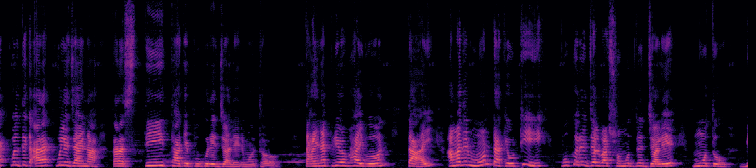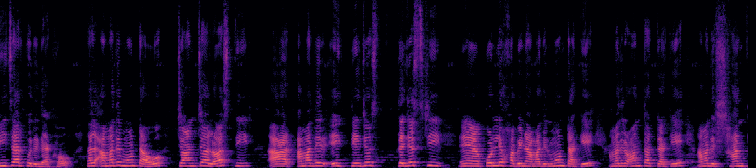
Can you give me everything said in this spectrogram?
এক কুল থেকে আর এক কুলে যায় না, তারা স্থির থাকে পুকুরের জলের মতো। তাই না, প্রিয় ভাই বোন তাই আমাদের মনটাকেও ঠিক পুকুরের জল বা সমুদ্রের জলের মতো বিচার করে দেখো। তাহলে আমাদের মনটাও চঞ্চল, অস্থির আর আমাদের এই তেজস, তেজস্বী করলে হবে না আমাদের মনটাকে, আমাদের অন্তরটাকে আমাদের শান্ত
